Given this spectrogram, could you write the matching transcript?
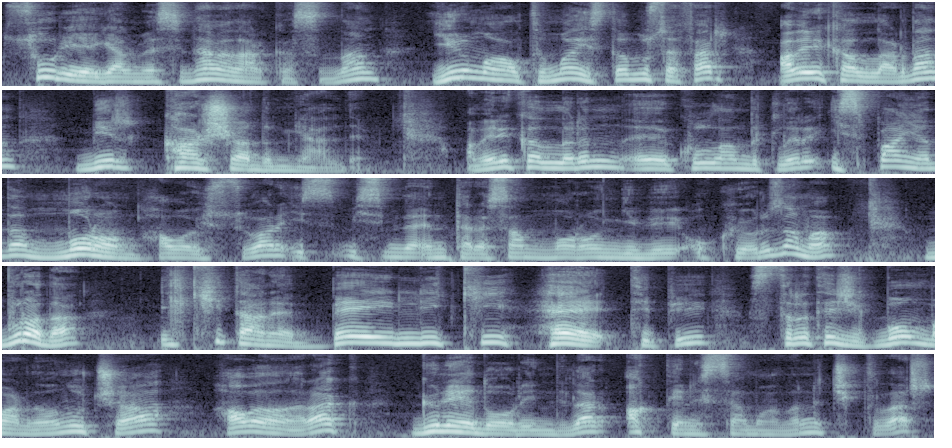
Suriye'ye gelmesinin hemen arkasından 26 Mayıs'ta bu sefer Amerikalılardan bir karşı adım geldi. Amerikalıların e, kullandıkları İspanya'da Moron hava üssü var. İs, ismi de enteresan Moron gibi okuyoruz ama burada iki tane B-52H tipi stratejik bombardıman uçağı havalanarak güneye doğru indiler. Akdeniz semalarına çıktılar.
